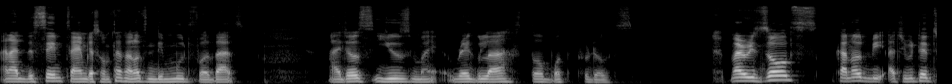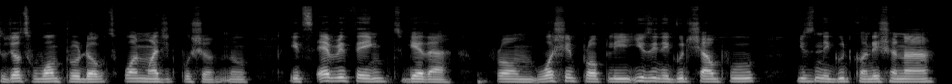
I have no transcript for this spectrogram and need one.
And at the same time that sometimes i'm not in the mood for that. I just use my regular store-bought products. My results cannot be attributed to just one product, one magic potion. No, it's everything together from washing properly, using a good shampoo, using a good conditioner,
